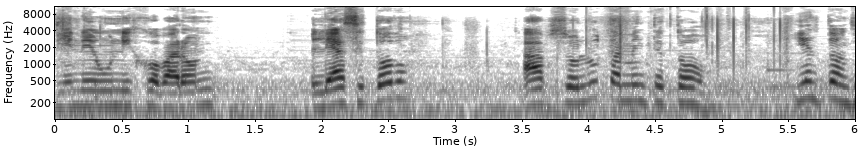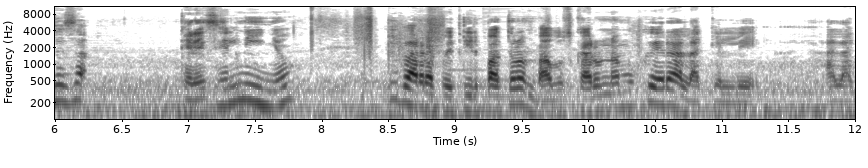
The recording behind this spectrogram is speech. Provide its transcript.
tiene un hijo varón, le hace todo? Absolutamente todo. Y entonces ah, crece el niño y va a repetir patrón, va a buscar una mujer a la que le, a la,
